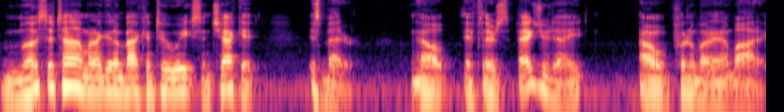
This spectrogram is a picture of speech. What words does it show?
most of the time when I get them back in two weeks and check it, it's better. Now, if there's exudate, I'll put them on an antibiotic,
